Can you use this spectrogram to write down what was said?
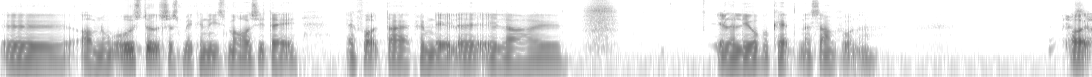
øh, om nogle udstødelsesmekanismer også i dag, af folk, der er kriminelle eller, øh, eller lever på kanten af samfundet. Altså...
